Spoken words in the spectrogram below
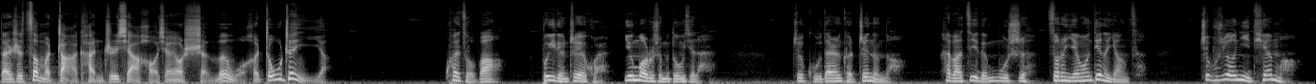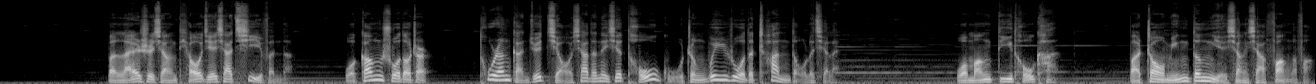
但是这么乍看之下，好像要审问我和周震一样。快走吧。不一定这会儿又冒出什么东西来。这古代人可真能闹，还把自己的墓室造成阎王殿的样子，这不是要逆天吗？本来是想调节下气氛的，我刚说到这儿，突然感觉脚下的那些头骨正微弱的颤抖了起来。我忙低头看，把照明灯也向下放了放。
